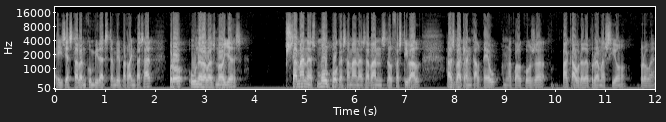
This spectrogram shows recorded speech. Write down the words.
ells ja estaven convidats també per l'any passat, però una de les noies, setmanes, molt poques setmanes abans del festival, es va trencar el peu, amb la qual cosa va caure de programació però bé,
